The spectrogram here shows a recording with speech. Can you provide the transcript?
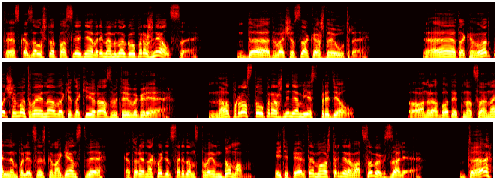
ты сказал, что в последнее время много упражнялся?» «Да, два часа каждое утро». «А, так вот почему твои навыки такие развитые в игре. Но просто упражнениям есть предел. Он работает в Национальном полицейском агентстве, которое находится рядом с твоим домом, и теперь ты можешь тренироваться в их зале». «Да?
